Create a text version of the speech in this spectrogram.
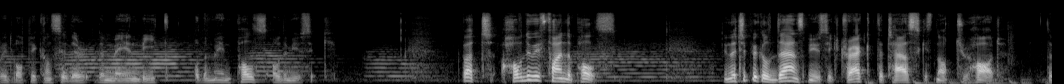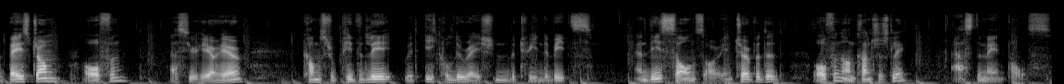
with what we consider the main beat or the main pulse of the music. But how do we find the pulse? In a typical dance music track, the task is not too hard. The bass drum often, as you hear here, comes repeatedly with equal duration between the beats. And these sounds are interpreted, often unconsciously, as the main pulse.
